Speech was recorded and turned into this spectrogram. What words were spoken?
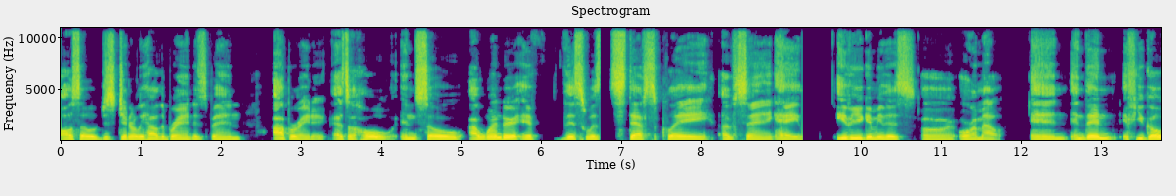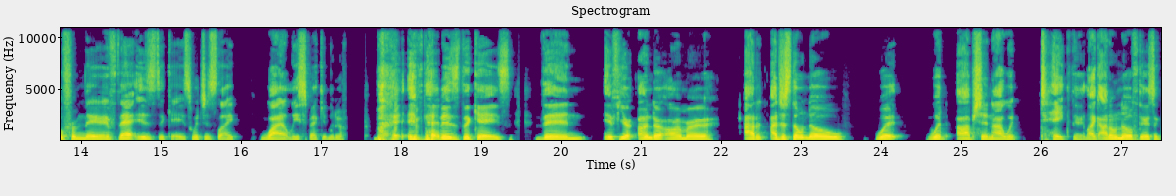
also just generally how the brand has been operating as a whole. And so I wonder if this was Steph's play of saying, "Hey, either you give me this or or I'm out." And and then if you go from there, if that is the case, which is like wildly speculative, but if that is the case, then if you're Under Armour, I, I just don't know what what option I would take there. Like I don't know if there's a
